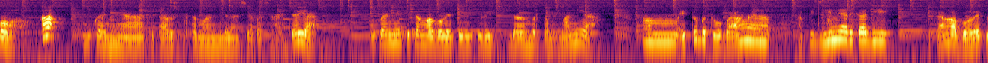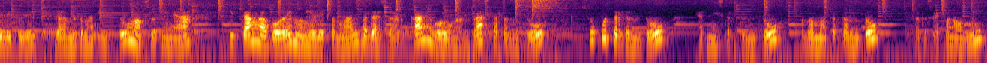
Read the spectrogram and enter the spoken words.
Loh, kak, bukannya kita harus berteman dengan siapa saja ya? Bukannya kita nggak boleh pilih-pilih dalam berteman ya? Hmm, itu betul banget. Tapi gini adik-adik, kita nggak boleh pilih-pilih dalam berteman itu maksudnya kita nggak boleh memilih teman berdasarkan golongan ras tertentu, suku tertentu, etnis tertentu, agama tertentu, status ekonomi,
